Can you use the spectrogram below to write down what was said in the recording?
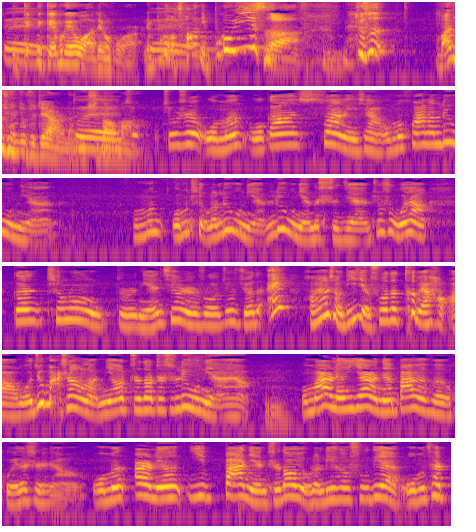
你给你给不给我这个活儿？你不给我对操，你不够意思啊！就是完全就是这样的，你，知道吗？就就是我们，我刚刚算了一下，我们花了六年，我们我们挺了六年，六年的时间。就是我想跟听众，就是年轻人说，就是觉得，哎，好像小迪姐说的特别好啊，我就马上了。你要知道，这是六年呀、我们二零一二年八月份回的沈阳，我们二零一八年直到有了离合书店，我们才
